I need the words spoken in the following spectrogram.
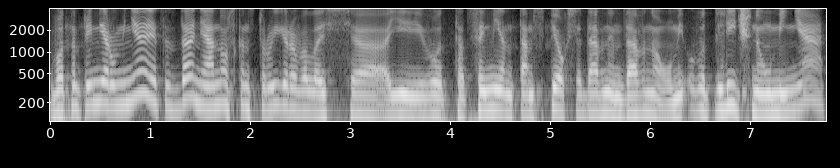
Вот, например, у меня это здание, оно сконструировалось, э, и вот цемент там спекся давным-давно. Вот лично у меня,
